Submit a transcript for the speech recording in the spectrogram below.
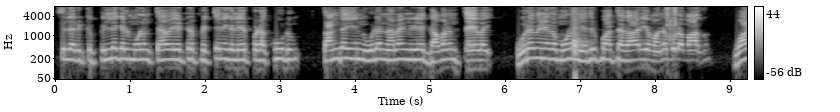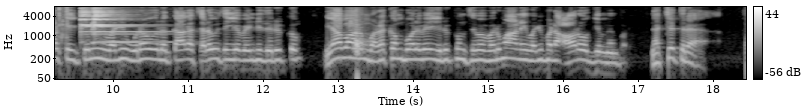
சிலருக்கு பிள்ளைகள் மூலம் தேவையற்ற பிரச்சனைகள் ஏற்படக்கூடும். தந்தையின் உடல் நலனிலே கவனம் தேவை. உறவினர்கள் மூலம் எதிர்பார்த்த காரியம் அனுகூலமாகும். வாழ்க்கை துணை வழி உறவுகளுக்காக செலவு செய்ய வேண்டியது இருக்கும். வியாபாரம் வழக்கம் போலவே இருக்கும். சிவபெருமானை வழிபட ஆரோக்கியம் மேம்படும். நட்சத்திர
